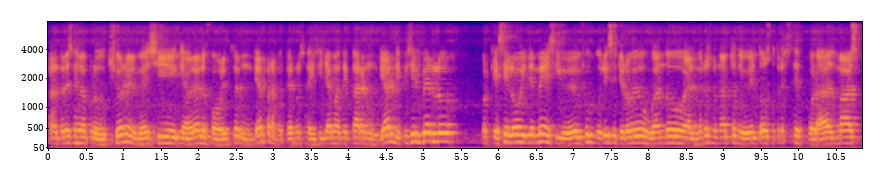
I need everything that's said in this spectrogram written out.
Andrés en la producción, el Messi que habla de los favoritos del Mundial para meternos ahí si ya más de cara al Mundial. Difícil verlo porque es el hoy de Messi, veo el futbolista, yo lo veo jugando al menos a un alto nivel dos o tres temporadas más,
